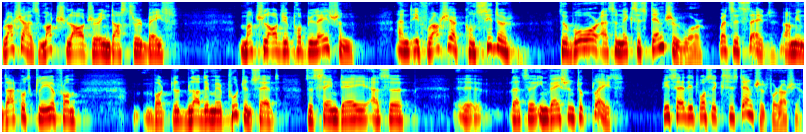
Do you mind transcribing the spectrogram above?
Russia has much larger industrial base, much larger population. And if Russia consider the war as an existential war, as I said, I mean, that was clear from what Vladimir Putin said the same day as a, uh, that the invasion took place. He said it was existential for Russia.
